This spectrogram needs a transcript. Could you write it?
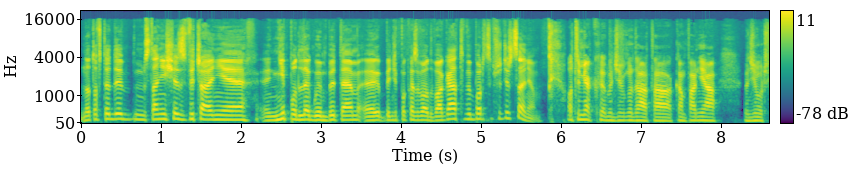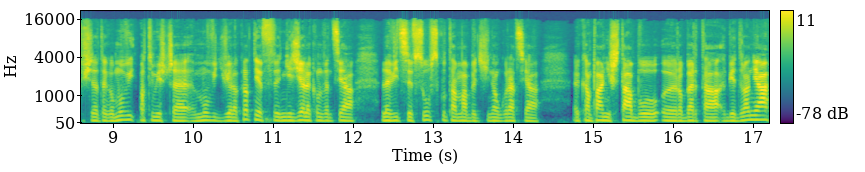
no to wtedy stanie się zwyczajnie niepodległym bytem, e, będzie pokazywał odwagę, a to wyborcy przecież cenią. O tym, jak będzie wyglądała ta kampania, będziemy oczywiście do tego mówić, o tym jeszcze mówić wielokrotnie. W niedzielę konwencja Lewicy w Słupsku, tam ma być inauguracja kampanii sztabu e, Roberta Biedronia.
